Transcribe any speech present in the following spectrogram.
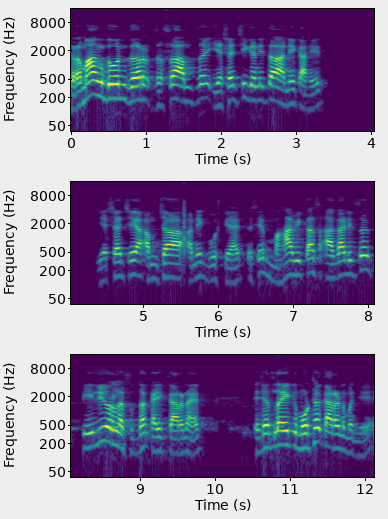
क्रमांक दोन जर जसं आमचं यशाची गणितं अनेक आहेत यशाचे आमच्या अनेक गोष्टी आहेत तसे महाविकास आघाडीचं फेल्युअरला सुद्धा काही कारण आहेत. त्याच्यातलं एक मोठं कारण म्हणजे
